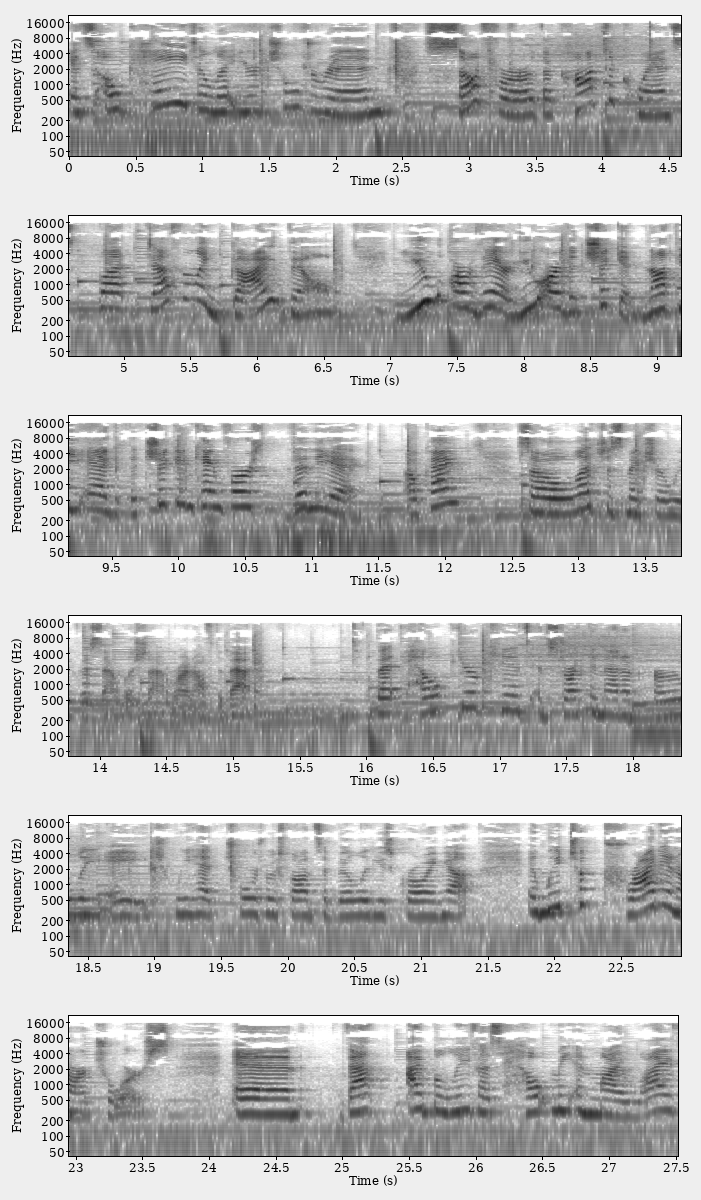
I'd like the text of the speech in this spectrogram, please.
it's okay to let your children suffer the consequence, but definitely guide them. You are there. You are the chicken, not the egg. The chicken came first, then the egg, okay? So let's just make sure we've established that right off the bat. But help your kids and start them at an early age. We had chores responsibilities growing up and we took pride in our chores. And that I believe has helped me in my life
